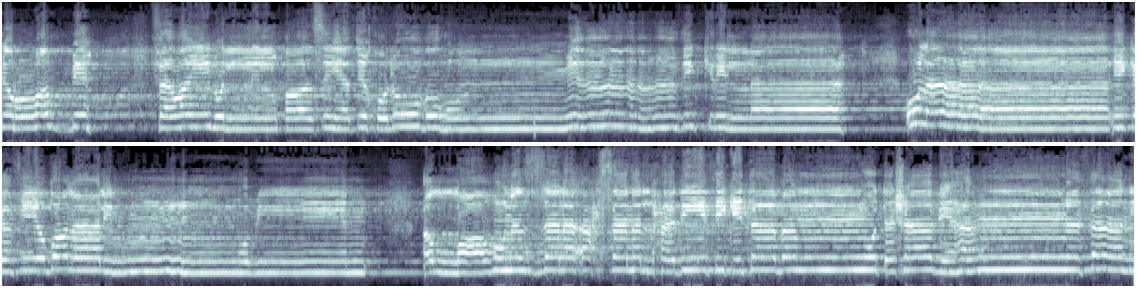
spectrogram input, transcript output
من ربه فويل للقاسية قلوبهم من ذكر الله. أولئك في ضلال مبين. الله نزل أحسن الحديث كتابا متشابها مثاني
